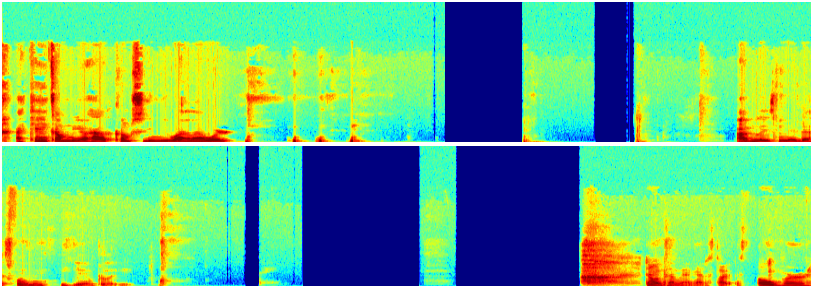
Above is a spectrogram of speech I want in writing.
I can't come to your house. Come see me while I work. I'm listening. That's funny. He getting played. Don't tell me I got to start this over.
